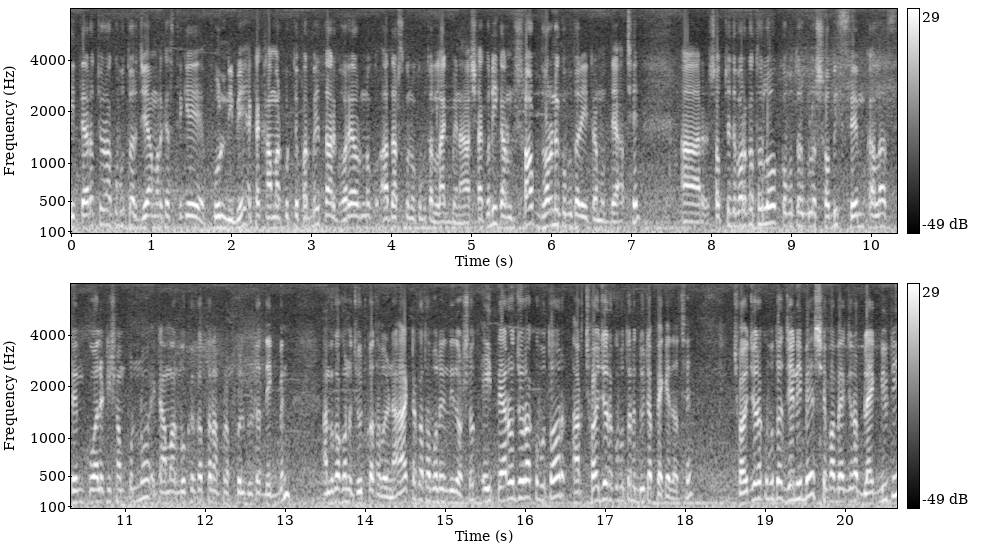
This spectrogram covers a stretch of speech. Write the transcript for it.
এই তেরো জোড়া কবুতর যে আমার কাছ থেকে ফুল নিবে, একটা খামার করতে পারবে, তার ঘরে অন্য আদার্স কোনো কবুতর লাগবে না আশা করি, কারণ সব ধরনের কবুতর এটার মধ্যে আছে। আর সবচেয়ে বড় কথা হলো, কবুতরগুলো সবই সেম কালার সেম কোয়ালিটি সম্পূর্ণ, এটা আমার মুখের কথা আপনারা ফুল ভিডিওটা দেখবেন। আমি কখনো ঝুট কথা বলি না। আরেকটা কথা বলেন দি দর্শক, এই তেরো জোড়া কবুতর আর ছয় জোড়া কবুতরের দুইটা প্যাকেজ আছে। ছয় জোড়া কবুতর যে নিবে, সে পাবে এক জোড়া ব্ল্যাক বিউটি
